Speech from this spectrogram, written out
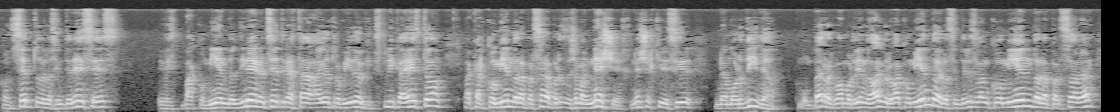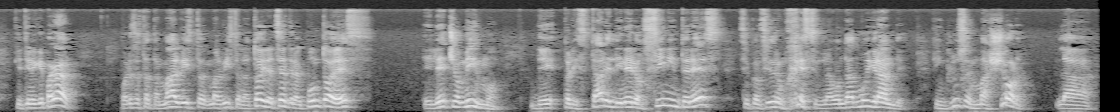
Concepto de los intereses va comiendo el dinero, etcétera. Está, hay otro video que explica esto, va comiendo a la persona, por eso se llama Neshech. Neshech quiere decir una mordida, como un perro que va mordiendo algo, lo va comiendo, los intereses van comiendo a la persona que tiene que pagar. Por eso está tan mal visto, mal visto la toira, etcétera. El punto es, el hecho mismo de prestar el dinero sin interés se considera un gesto, una bondad muy grande, que incluso es mayor la,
